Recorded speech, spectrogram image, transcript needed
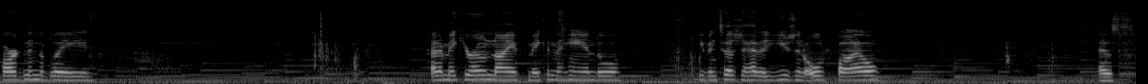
hardening the blade, how to make your own knife, making the handle, even tells you how to use an old file, as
